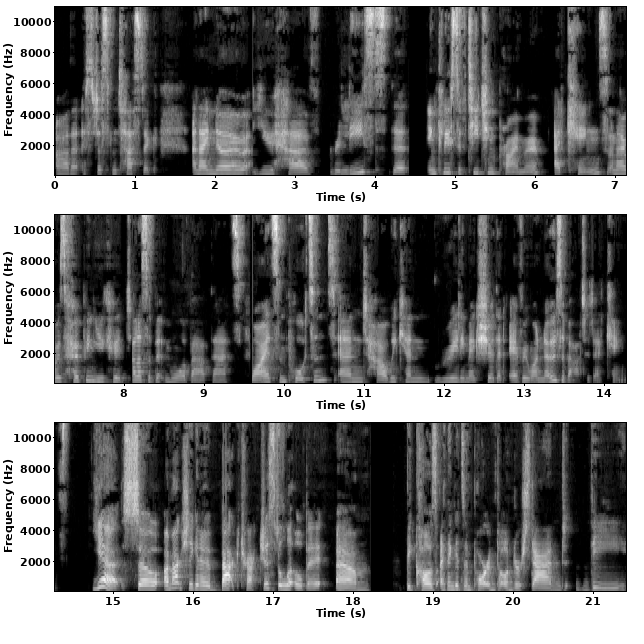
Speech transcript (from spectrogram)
Oh, that is just fantastic. And I know you have released the Inclusive Teaching Primer at King's, and I was hoping you could tell us a bit more about that, why it's important, and how we can really make sure that everyone knows about it at King's. Yeah, so I'm actually going to backtrack just a little bit um, because I think it's important to understand the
